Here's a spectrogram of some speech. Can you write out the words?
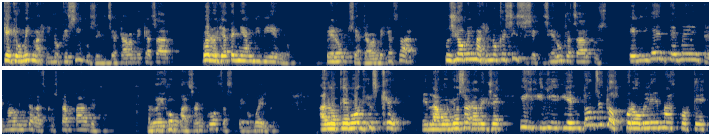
que yo me imagino que sí, pues se acaban de casar. bueno, ya tenían viviendo, pero se acaban de casar. Pues yo me imagino que sí, si se quisieron casar, pues evidentemente, ¿no? Ahorita las cosas están padres. Luego pasan cosas, pero bueno. A lo que voy es que el laborioso agarra y dice, y, entonces los problemas, porque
